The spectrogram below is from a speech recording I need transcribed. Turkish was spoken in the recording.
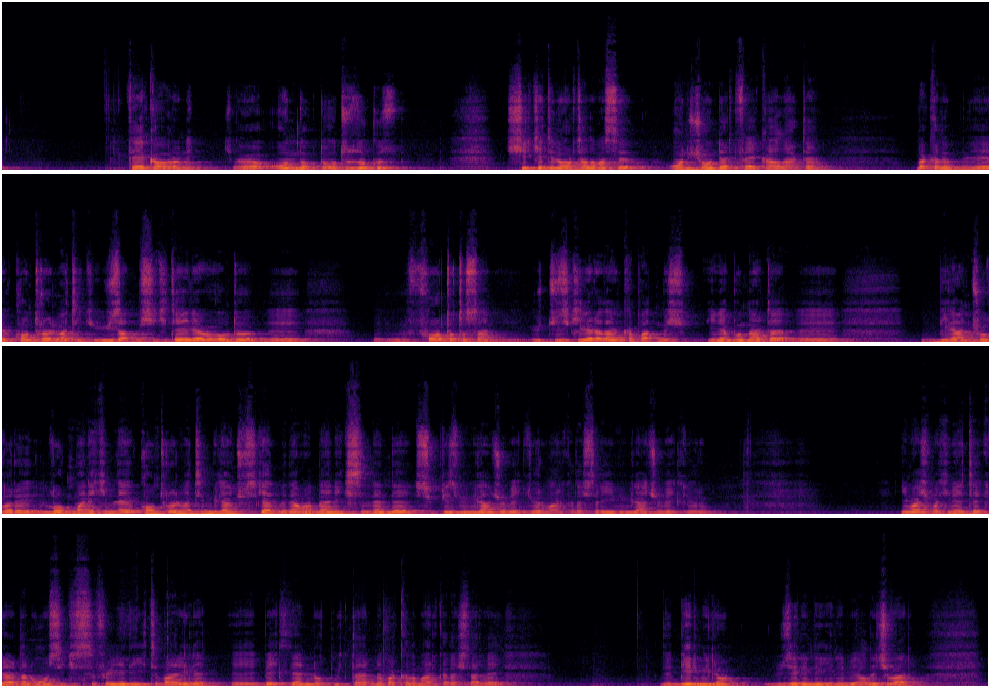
FK oranı e, 10.39 şirketin ortalaması 13-14 FK'larda. Bakalım e, Kontrolmatik 162 TL oldu. E, Ford Otosan 302 liradan kapatmış. Yine bunlar da e, bilançoları Lokman Ekim'le Kontrolmatik'in bilançosu gelmedi ama ben ikisinden de sürpriz bir bilanço bekliyorum arkadaşlar. İyi bir bilanço bekliyorum. İmaj makineye tekrardan 18.07 itibariyle e, bekleyen lot miktarına bakalım arkadaşlar ve e, 1 milyon üzerinde yine bir alıcı var.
